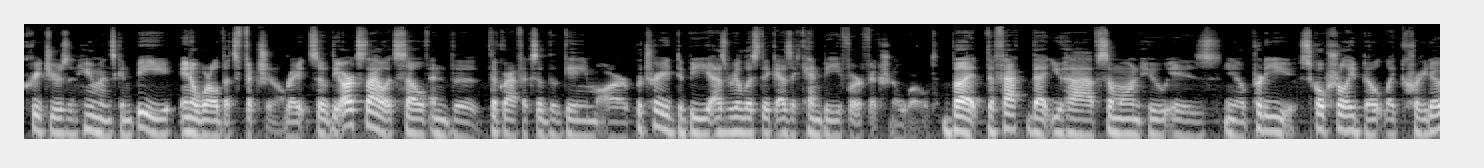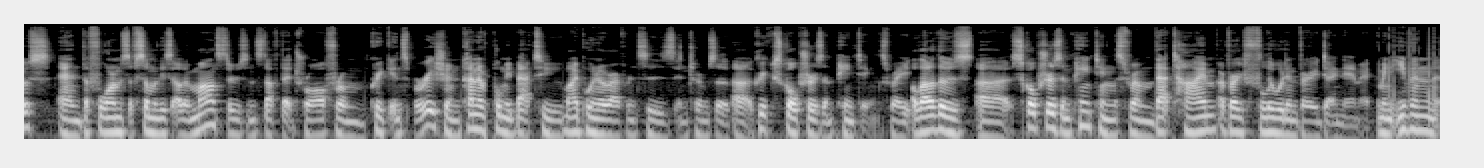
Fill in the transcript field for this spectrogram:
creatures and humans can be in a world that's fictional, right? So the art style itself and the, the graphics of the game are portrayed to be as realistic as it can be for a fictional world. But the fact that you have someone who is, you know, pretty sculpturally built like Kratos and the forms of some of these other monsters and stuff that draw from Greek inspiration kind of pull me back to my point of references in terms of uh, Greek sculptures and paintings, right? A lot of those uh, sculptures and paintings from that time are very fluid and very dynamic. I mean, even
